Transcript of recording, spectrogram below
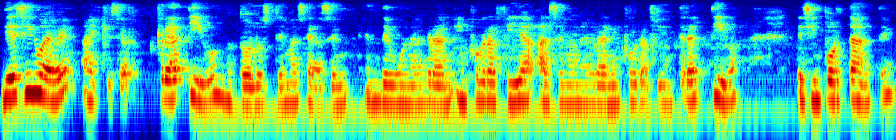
19. Hay que ser creativo, no todos los temas se hacen de una gran infografía, hacen una gran infografía interactiva. Es importante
